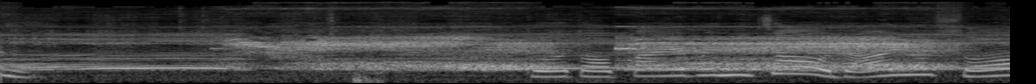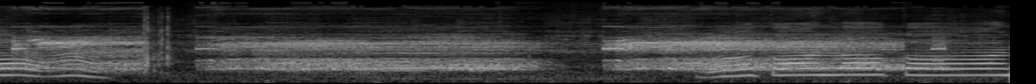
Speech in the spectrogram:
น ตัวต่อไปเป็นเจ้าไดโนเสา น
